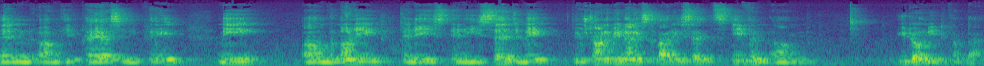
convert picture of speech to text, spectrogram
and um, he'd pay us, and he paid me um, the money. And he and he said to me, he was trying to be nice about it. He said, Stephen, um, you don't need to come back.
